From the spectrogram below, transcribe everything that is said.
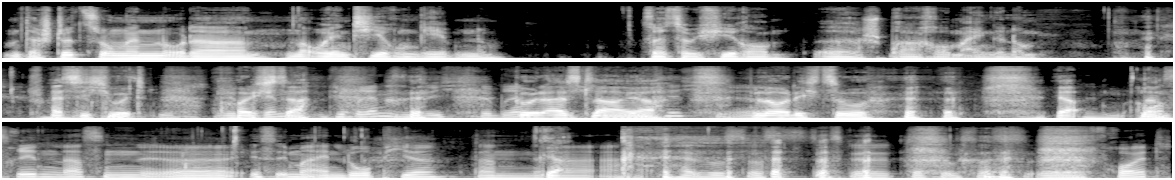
Unterstützungen oder eine Orientierung geben. Ne? So, jetzt habe ich viel Raum, äh, Sprachraum eingenommen. Weiß nicht gut. Wir, brennen, da. wir bremsen dich. Wir bremsen gut, alles klar, ja. Will auch nicht zu. ja. Ähm, ne? Ausreden lassen äh, ist immer ein Lob hier. Dann ja. äh, heißt es, dass, dass, wir, dass uns das äh, freut,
